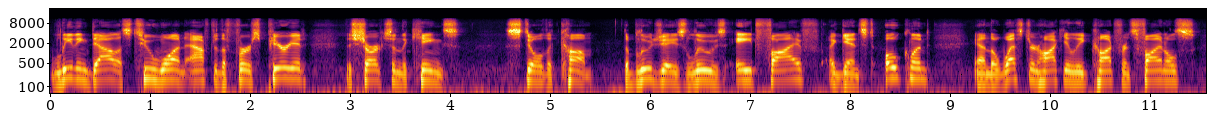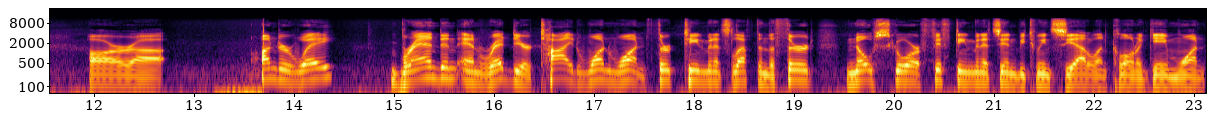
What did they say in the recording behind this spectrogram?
leading Dallas 2 1 after the first period. The Sharks and the Kings still to come. The Blue Jays lose 8 5 against Oakland, and the Western Hockey League Conference Finals are uh, underway. Brandon and Red Deer tied 1 1. 13 minutes left in the third. No score. 15 minutes in between Seattle and Kelowna. Game one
